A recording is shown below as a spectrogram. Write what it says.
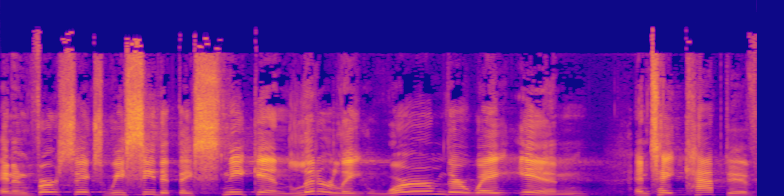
And in verse 6, we see that they sneak in, literally worm their way in, and take captive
